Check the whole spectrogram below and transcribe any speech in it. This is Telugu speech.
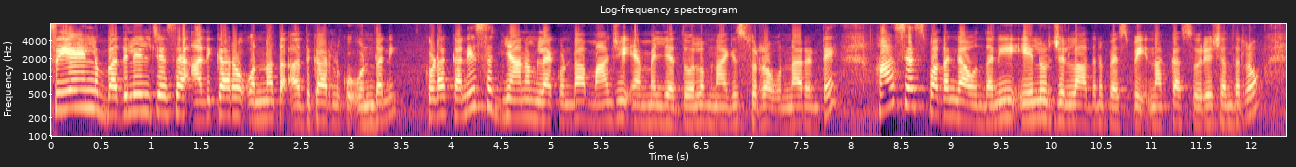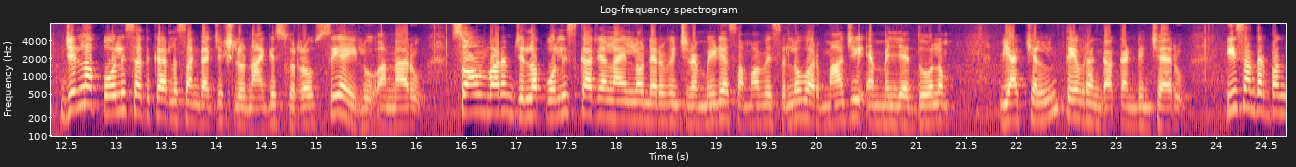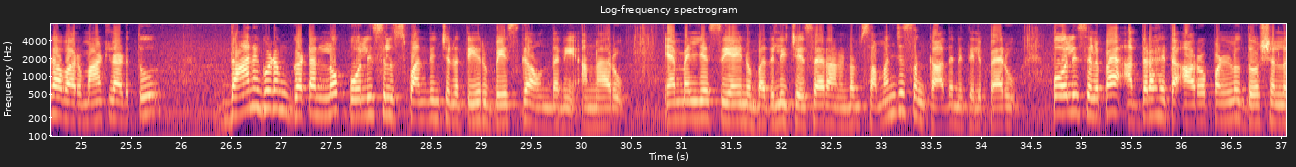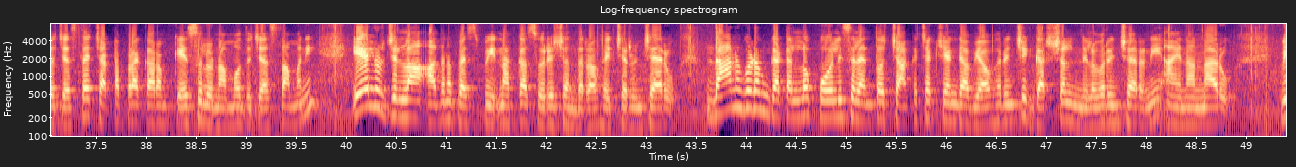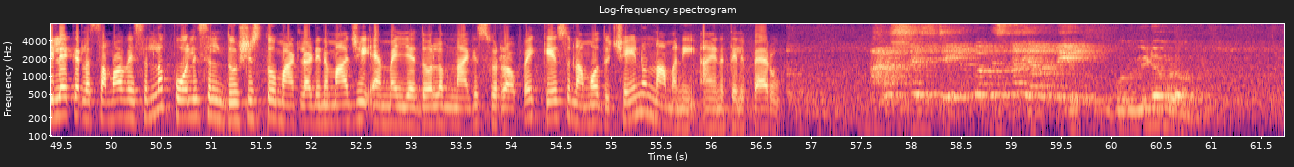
సిఐలను బదిలీలు చేసే అధికారం ఉన్నత అధికారులకు ఉందని కూడా కనీస జ్ఞానం లేకుండా మాజీ ఎమ్మెల్యే దూలం నాగేశ్వరరావు ఉన్నారంటే హాస్యాస్పదంగా ఉందని ఏలూరు జిల్లా అదనపు ఎస్పీ నక్కా సూర్యచంద్రరావు జిల్లా పోలీస్ అధికారుల సంఘ అధ్యక్షులు నాగేశ్వరరావు సిఐలు అన్నారు. సోమవారం జిల్లా పోలీస్ కార్యాలయంలో నిర్వహించిన మీడియా సమావేశంలో వారు మాజీ ఎమ్మెల్యే దూలం వ్యాఖ్యలను తీవ్రంగా ఖండించారు. ఈ సందర్భంగా వారు మాట్లాడుతూ దానగూడెం ఘటనలో పోలీసులు స్పందించిన తీరు బేస్గా ఉందని అన్నారు. ఎమ్మెల్యే సీఐను బదిలీ చేశారనడం సమంజసం కాదని తెలిపారు. పోలీసులపై అర్ధరహిత ఆరోపణలు దోషంలో చేస్తే చట్ట ప్రకారం కేసులు నమోదు చేస్తామని ఏలూరు జిల్లా అదనపు ఎస్పీ నక్కా సూర్యచంద్రరావు హెచ్చరించారు. దానగూడెం ఘటనలో పోలీసులు ఎంతో చాకచక్యంగా వ్యవహరించి ఘర్షణలు నిలువరించారని ఆయన అన్నారు. విలేకరుల సమావేశంలో పోలీసులను దూషిస్తూ మాట్లాడిన మాజీ ఎమ్మెల్యే దోలం నాగేశ్వరరావుపై కేసు నమోదు చేయనున్నామని ఆయన తెలిపారు. ఇంకొక వీడియో కూడా ఉంది.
